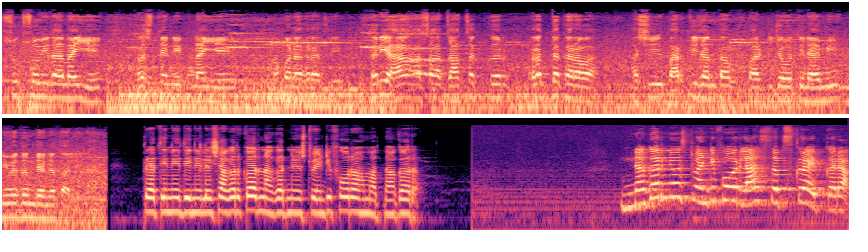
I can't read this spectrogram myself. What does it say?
सुखसुविधा नाही आहे रस्ते नीट नाही आहे उपनगरातले. तरी हा असा जाचक कर रद्द करावा अशी भारतीय जनता पार्टीच्या वतीने आम्ही निवेदन देण्यात आले. प्रतिनिधी Nilesh Agarkar Nagar news twenty four Ahmednagar. Nagar news twenty फोरला सबस्क्राईब करा.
